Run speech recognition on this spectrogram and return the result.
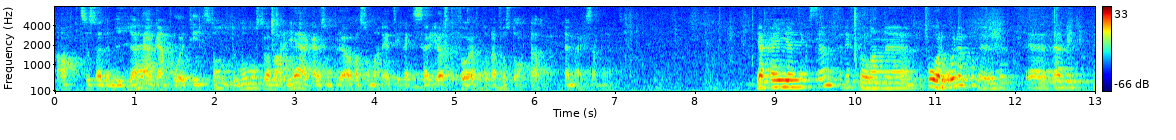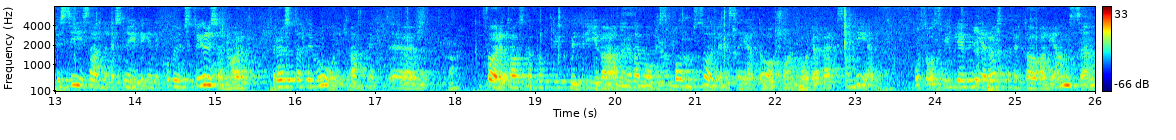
att så att säga, den nya ägaren får ett tillstånd. Utan man måste vara varje ägare som prövas om man är tillräckligt seriös för att kunna få starta en verksamhet. Jag kan ge ett exempel från eh, Vårgårda kommun eh, där vi precis alldeles nyligen i kommunstyrelsen har röstat emot att ett eh, företag ska få bedriva pedagogisk omsorg, det vill säga dagbarnvårdarverksamhet hos oss. Vi blev nedröstade av Alliansen.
